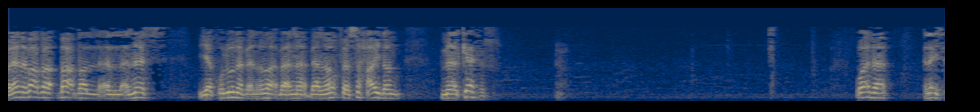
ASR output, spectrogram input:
ولأن بعض بعض الناس يقولون بأن بأن بأن الوقف يصح أيضا من الكافر. وهذا ليس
